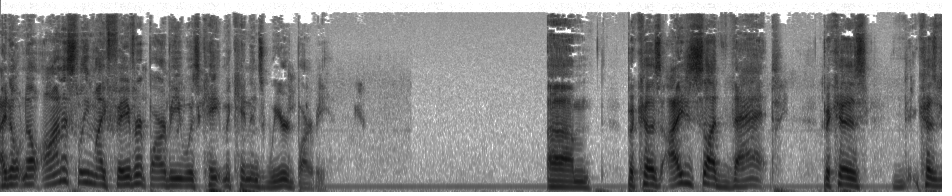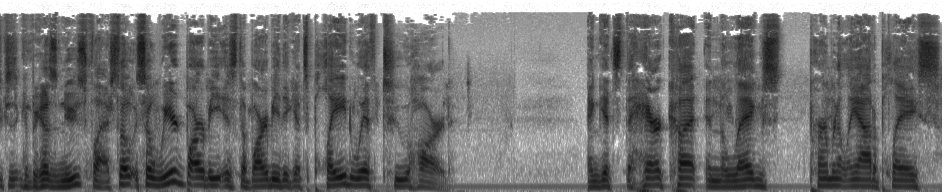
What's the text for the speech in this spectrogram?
I don't know. Honestly, my favorite Barbie was Kate McKinnon's Weird Barbie. Um, because I just saw that because because because, because newsflash. So so Weird Barbie is the Barbie that gets played with too hard and gets the haircut and the legs permanently out of place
